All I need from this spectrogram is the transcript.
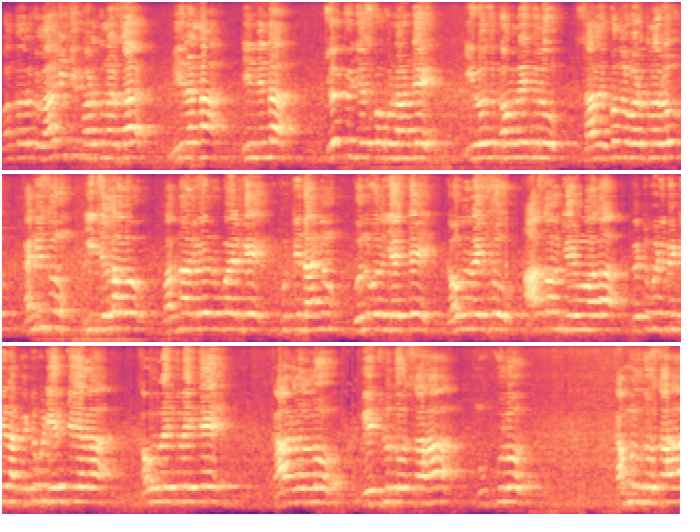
కొంతవరకు లాలించి పడుతున్నారు సార్. మీరన్నా దీని మీద జోక్యం చేసుకోకుండా ఉంటే కౌలు రైతులు చాలా ఇబ్బందులు పడుతున్నారు. కనీసం ఈ జిల్లాలో పద్నాలుగు వేల రూపాయలకే పుట్టి ధాన్యం కొనుగోలు చేస్తే కౌలు రైతు ఆసాం చేయడం వల్ల పెట్టుబడి పెట్టిన పెట్టుబడి ఏం చేయాలా? కౌలు రైతులైతే కాళ్ళల్లో మెట్లుతో సహా ముక్కులో కమ్మలతో సహా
